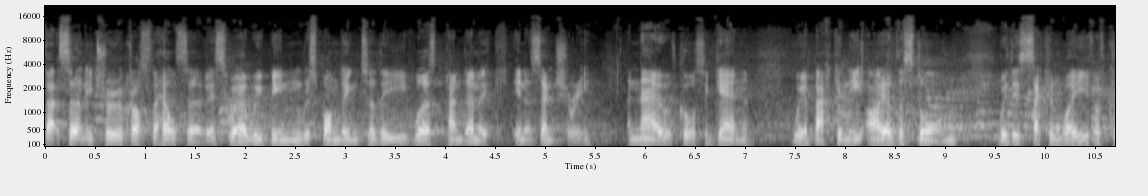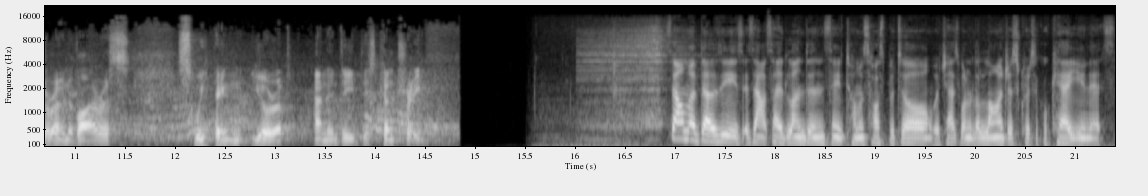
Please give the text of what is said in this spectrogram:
That's certainly true across the health service, where we've been responding to the worst pandemic in a century. And now, of course, again, we're back in the eye of the storm with this second wave of coronavirus sweeping Europe and indeed this country. Salma Abdelaziz is outside London St Thomas Hospital, which has one of the largest critical care units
